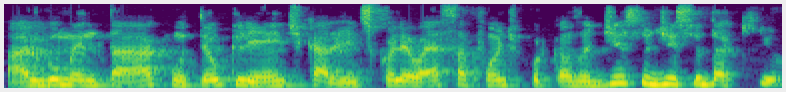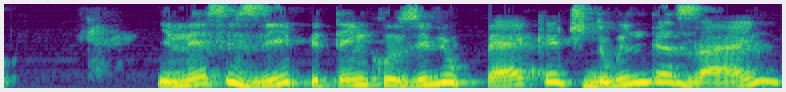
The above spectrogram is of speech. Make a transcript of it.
argumentar com o teu cliente, cara, a gente escolheu essa fonte por causa disso, disso e daquilo. E nesse zip tem inclusive o package do InDesign,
